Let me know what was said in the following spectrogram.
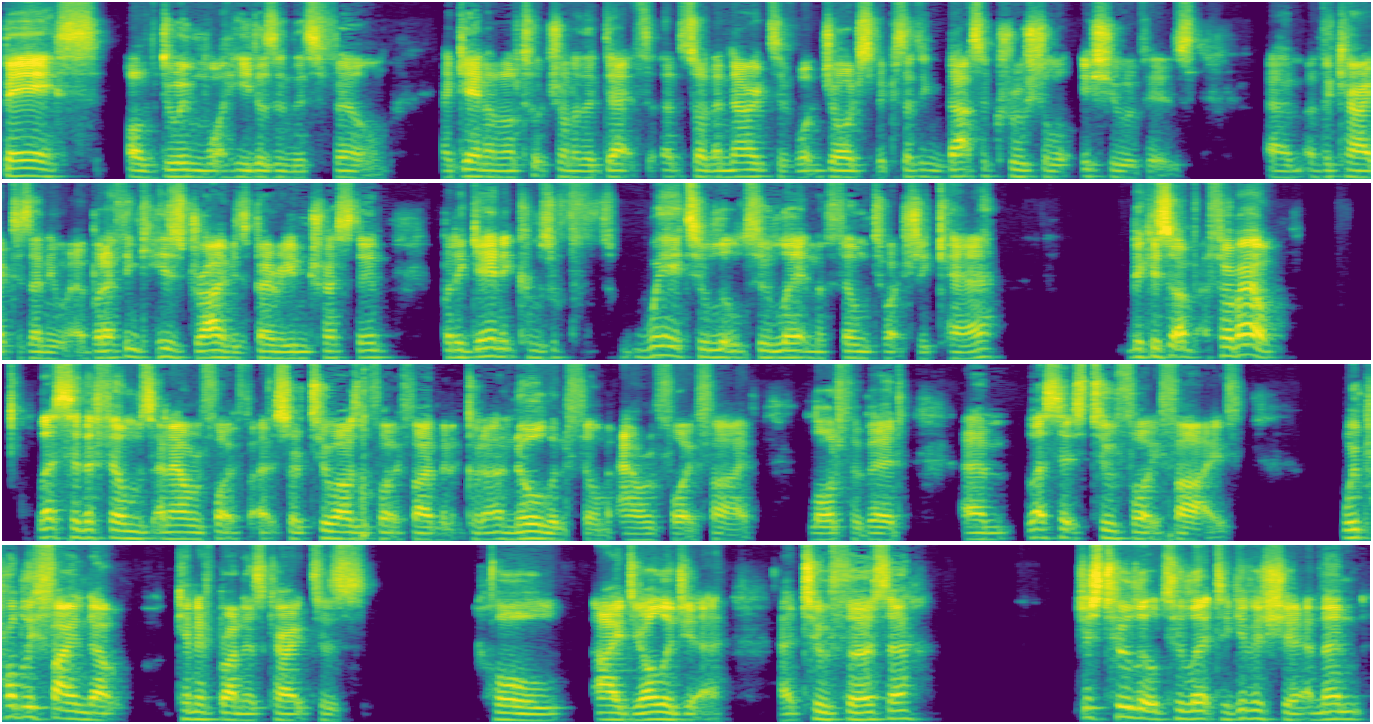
base of doing what he does in this film again, and I'll touch on the depth, uh, so the narrative, what George said, because I think that's a crucial issue of his um, of the characters anyway. But I think his drive is very interesting. But again, it comes way too little too late in the film to actually care. Because for about, let's say the film's an hour and 45, uh, sorry, two hours and 45 minutes, got a Nolan film, an hour and 45, Lord forbid. Um, let's say it's 245. We probably find out Kenneth Branagh's character's whole ideology at 2.30. Just too little too late to give a shit. And then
